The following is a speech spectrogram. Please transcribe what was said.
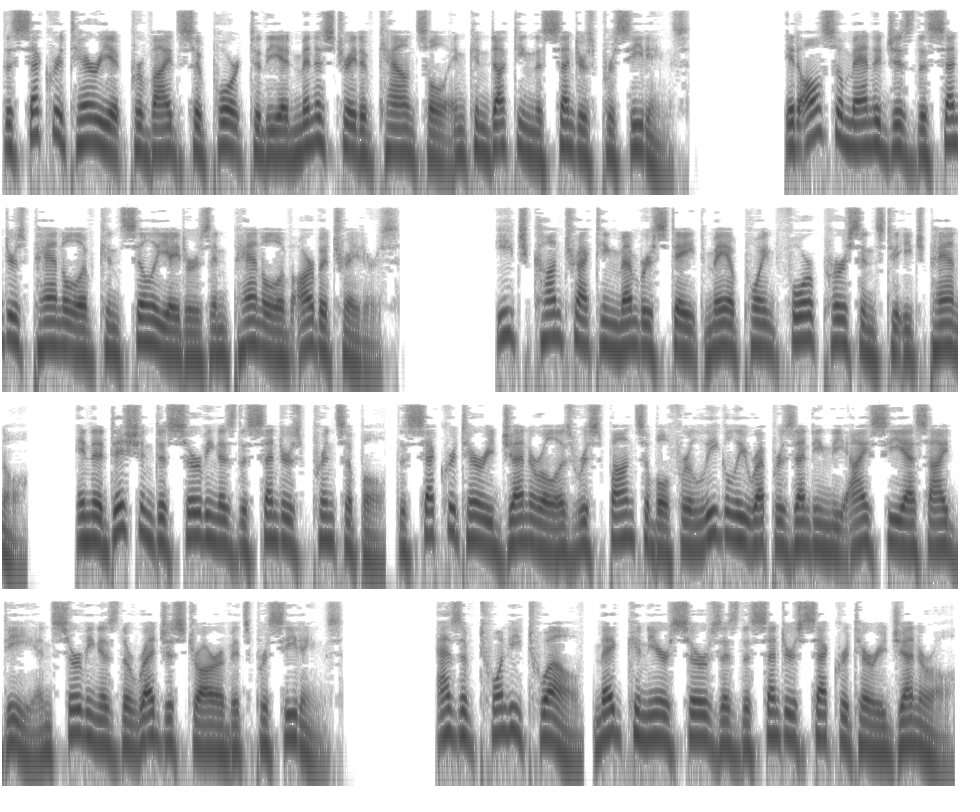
The Secretariat provides support to the Administrative Council in conducting the Center's proceedings. It also manages the Center's panel of conciliators and panel of arbitrators. Each contracting member state may appoint four persons to each panel. In addition to serving as the center's principal, the Secretary-General is responsible for legally representing the ICSID and serving as the registrar of its proceedings. As of 2012, Meg Kinnear serves as the center's Secretary-General.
